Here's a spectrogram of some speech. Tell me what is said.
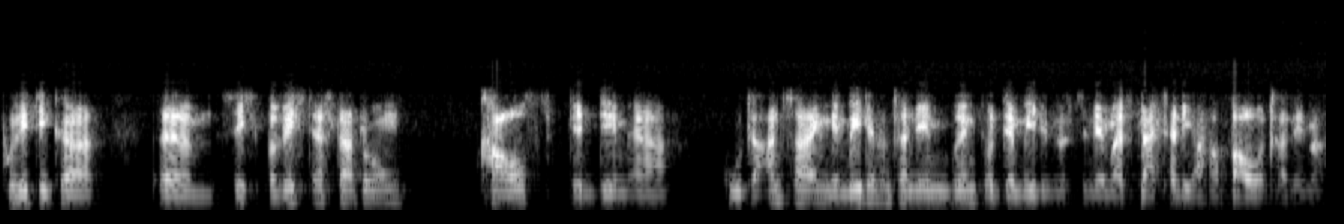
Politiker ähm, sich Berichterstattung kauft, indem er gute Anzeigen dem Medienunternehmen bringt und der Medienunternehmer ist gleichzeitig auch noch Bauunternehmer.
